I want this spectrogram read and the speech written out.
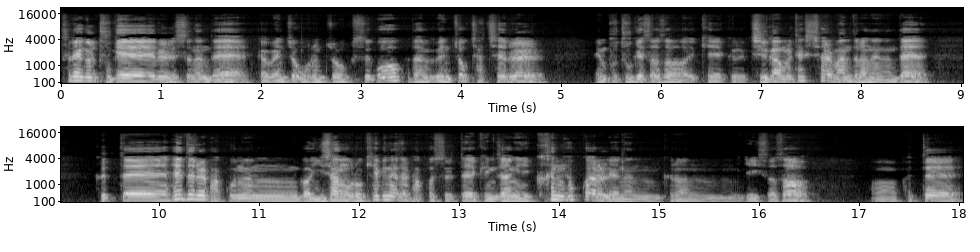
트랙을 두 개를 쓰는데 그러니까 왼쪽 오른쪽 쓰고 그다음에 왼쪽 자체를 앰프 두 개 써서 이렇게 그 질감을 텍스처를 만들어내는데 그때 헤드를 바꾸는 거 이상으로 캐비넷을 바꿨을 때 굉장히 큰 효과를 내는 그런 게 있어서 어 그때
